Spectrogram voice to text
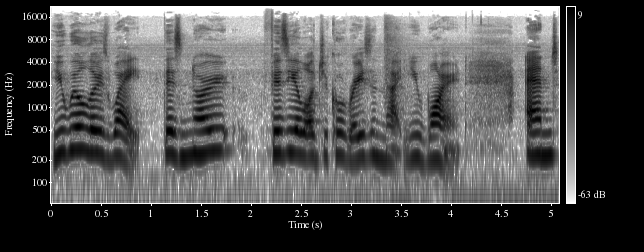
you will lose weight. There's no physiological reason that you won't. And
